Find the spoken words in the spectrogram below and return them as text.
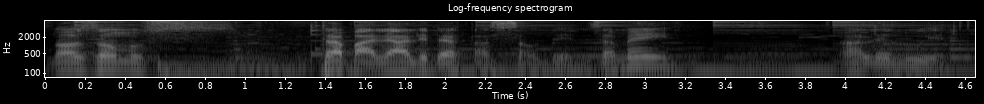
nós vamos trabalhar a libertação deles. Amém? Aleluia.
